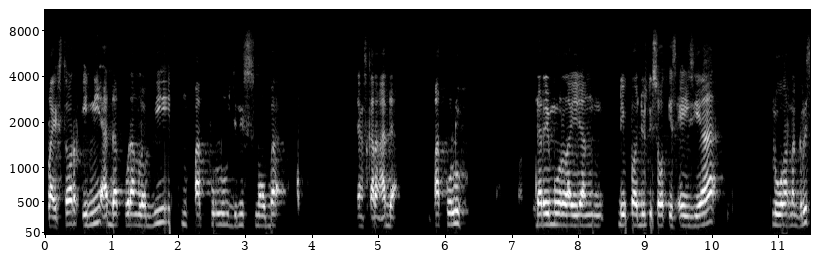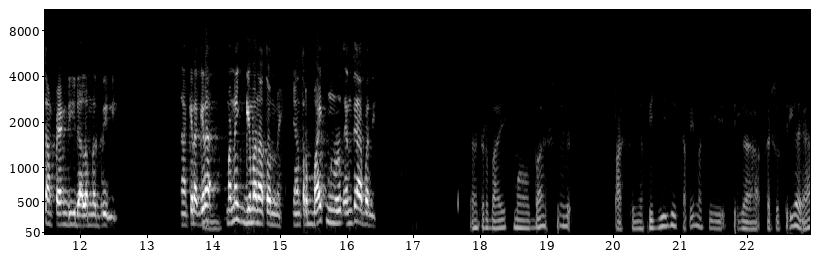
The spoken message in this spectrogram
Play Store. Ini ada kurang lebih 40 jenis MOBA yang sekarang ada. 40 dari mulai yang diproduksi di Southeast Asia, luar negeri sampai yang di dalam negeri nih. Nah, kira-kira mana gimana Ton nih? Yang terbaik menurut ente apa nih? Yang terbaik MOBA sih pastinya Fiji sih, tapi masih 3 versus 3 ya.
